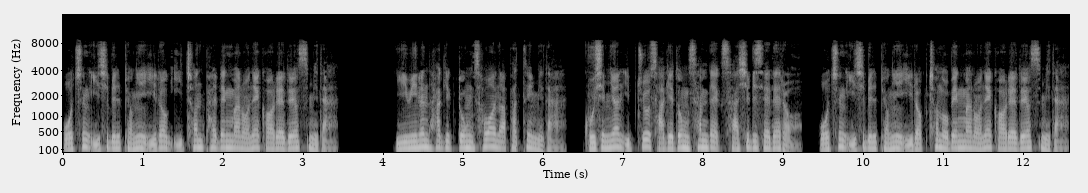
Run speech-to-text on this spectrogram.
5층 21평이 1억 2,800만 원에 거래되었습니다. 2위는 하객동 서원 아파트입니다. 90년 입주 4개동 342세대로 5층 21평이 1억 1,500만 원에 거래되었습니다.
